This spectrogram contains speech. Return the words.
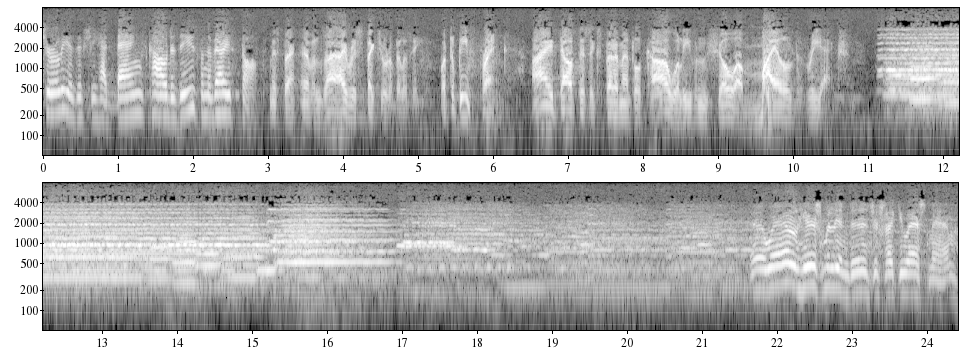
surely as if she had Bang's cow disease from the very start. Mr. Evans, I, I respect your ability. But to be frank, I doubt this experimental cow will even show a mild reaction. Uh, well, here's Melinda, just like you asked, ma'am.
